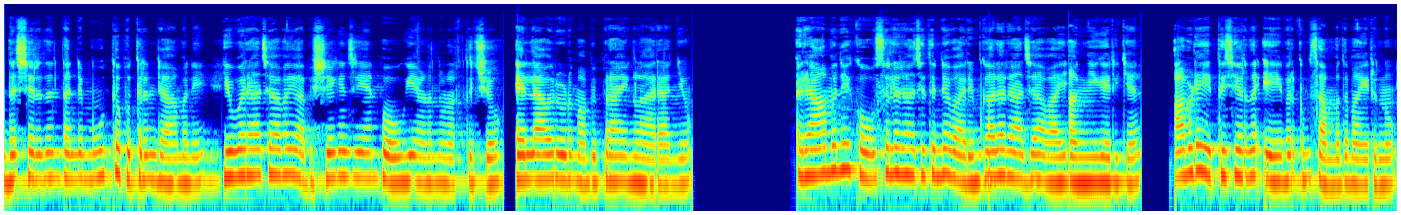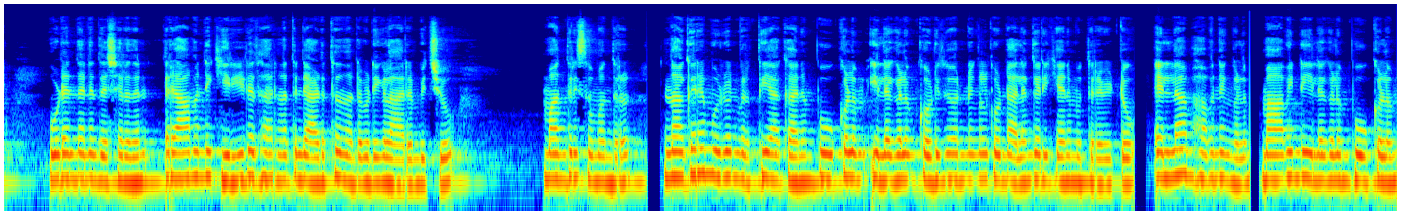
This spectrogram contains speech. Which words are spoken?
ദശരഥൻ തന്റെ മൂത്ത പുത്രൻ രാമനെ യുവരാജാവായി അഭിഷേകം ചെയ്യാൻ പോവുകയാണെന്ന് ഉണർത്തിച്ചു. എല്ലാവരോടും അഭിപ്രായങ്ങൾ ആരാഞ്ഞു. രാമനെ കോസല രാജ്യത്തിന്റെ വരുംകാല രാജാവായി അംഗീകരിക്കാൻ അവിടെ എത്തിച്ചേർന്ന ഏവർക്കും സമ്മതമായിരുന്നു. ഉടൻ തന്നെ ദശരഥൻ രാമന്റെ കിരീടധാരണത്തിന്റെ അടുത്ത നടപടികൾ ആരംഭിച്ചു. മന്ത്രി സുമന്ത്രർ നഗരം മുഴുവൻ വൃത്തിയാക്കാനും പൂക്കളും ഇലകളും കൊടിതോരണങ്ങൾ കൊണ്ട് അലങ്കരിക്കാനും ഉത്തരവിട്ടു. എല്ലാ ഭവനങ്ങളും മാവിന്റെ ഇലകളും പൂക്കളും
